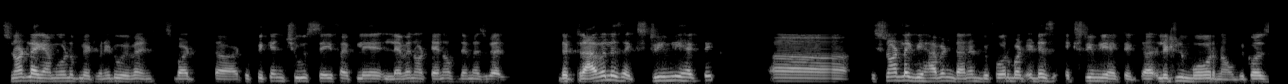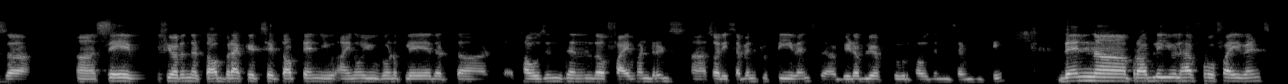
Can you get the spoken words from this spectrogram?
it's not like I'm going to play 22 events, but uh, to pick and choose, say if I play 11 or 10 of them as well, the travel is extremely hectic. Uh, it's not like we haven't done it before, but it is extremely hectic. A little more now because uh, uh say if you're in the top bracket, say top 10, you I know you're going to play the uh, thousands and the 500s, uh, sorry 750 events, BWF 2750. Then probably you'll have four five events.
